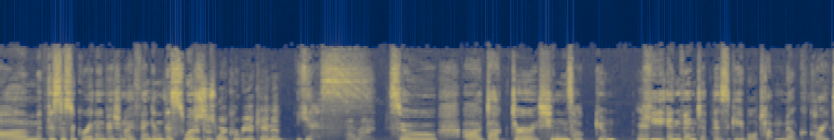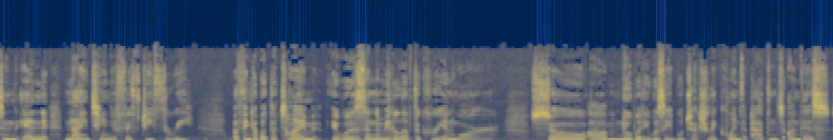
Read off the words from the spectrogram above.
Um, this is a great invention, I think, and this was This is where Korea came in? yes. All right. So, uh, Dr. Shin Seok-gyun, he invented this gable top milk carton in 1953. But think about the time; it was in the middle of the Korean War, so um, nobody was able to actually claim the patent on this.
